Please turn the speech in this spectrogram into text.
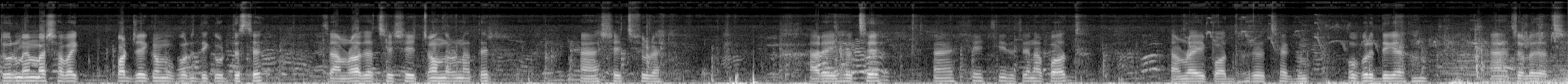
ট্যুর মেম্বার সবাই পর্যায়ক্রম উপরের দিকে উঠতেছে। তো আমরাও যাচ্ছি সেই চন্দ্রনাথের সেই চূড়ায় আর এই হচ্ছে আহ, সেই চিরচেনা পথ। আমরা এই পথ ধরে হচ্ছে একদম উপরের দিকে এখন আহ, চলে যাচ্ছি।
